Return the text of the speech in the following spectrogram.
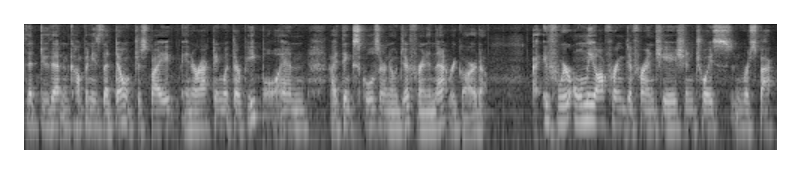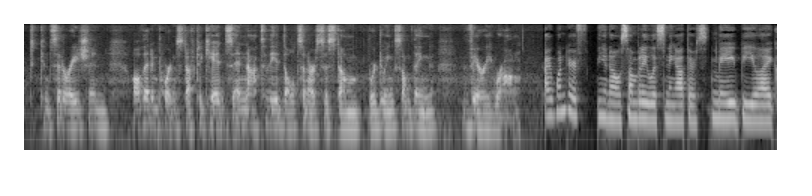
that do that and companies that don't just by interacting with their people. And i think schools are no different in that regard if we're only offering differentiation, choice, and respect, consideration, all that important stuff to kids and not to the adults in our system, we're doing something very wrong. I wonder if, you know, somebody listening out there may be like,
